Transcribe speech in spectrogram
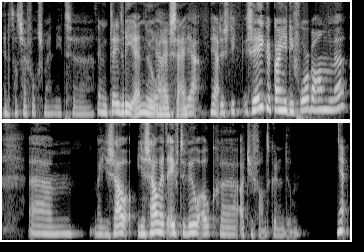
en dat had zij volgens mij niet. Uh... Een T3N0 ja, heeft zij. Ja, ja. dus die, zeker kan je die voorbehandelen. Um, maar je zou, je zou het eventueel ook uh, adjuvant kunnen doen. Ja,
